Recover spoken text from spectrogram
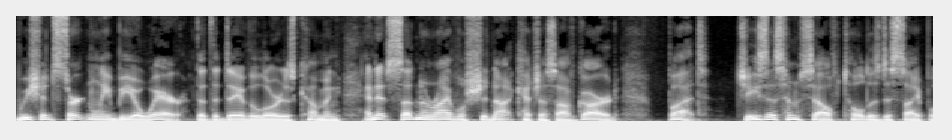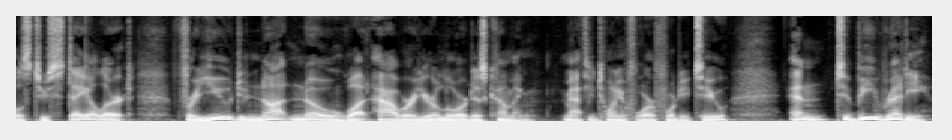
We should certainly be aware that the day of the Lord is coming, and its sudden arrival should not catch us off guard. But Jesus himself told his disciples to stay alert, for you do not know what hour your Lord is coming. Matthew 24 42. And to be ready,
